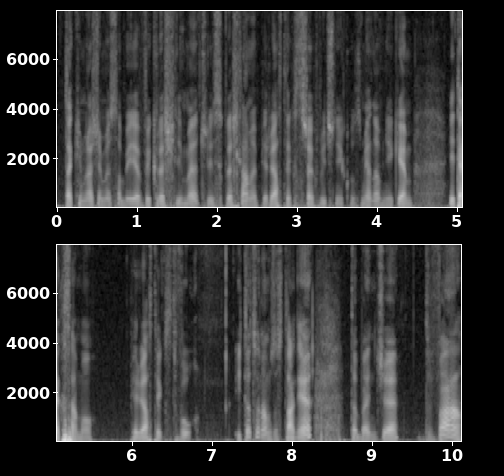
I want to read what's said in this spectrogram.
W takim razie my sobie je wykreślimy, czyli skreślamy pierwiastek z 3 w liczniku z mianownikiem i tak samo pierwiastek z 2. I to, co nam zostanie, to będzie 2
